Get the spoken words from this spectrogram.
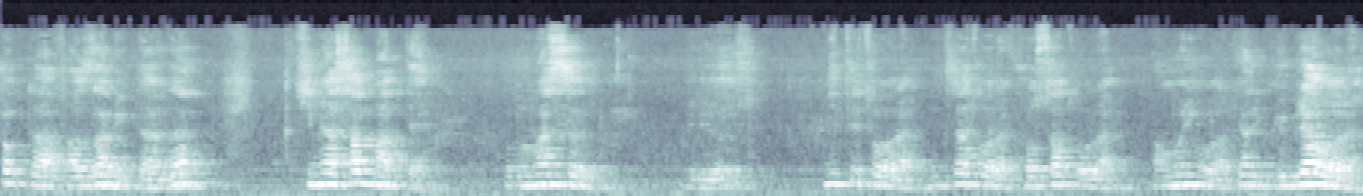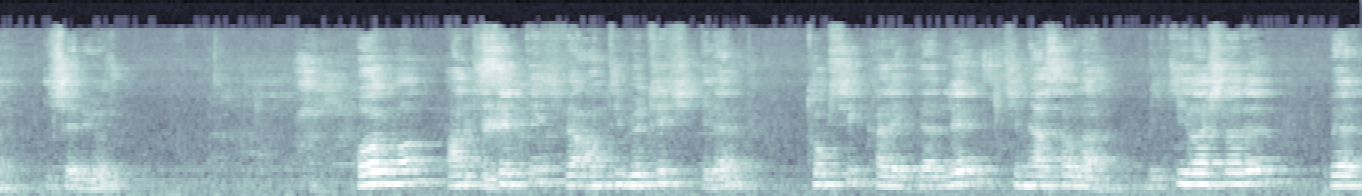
çok daha fazla miktarda kimyasal madde. Bunu nasıl biliyoruz? Nitrit olarak, nitrat olarak, fosfat olarak, amonyum olarak yani gübre olarak içeriyor. Hormon, antiseptik ve antibiyotik ile toksik karakterli kimyasallar, bitki ilaçları ve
